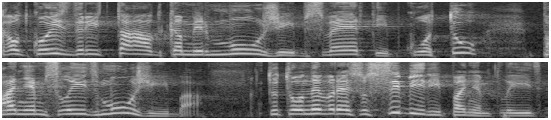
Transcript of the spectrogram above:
Kaut ko izdarīt tādu, kam ir mūžības vērtība, ko tu esi paņems līdzi mūžībā. Tu to nevarēsi uz Sibīriju paņemt līdzi,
